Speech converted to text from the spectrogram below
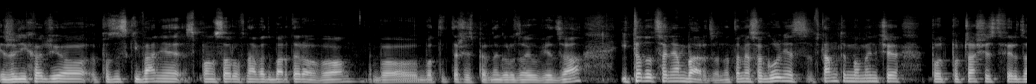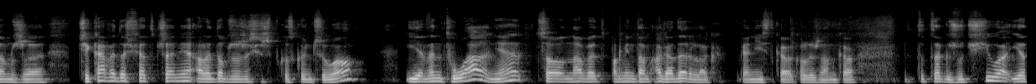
jeżeli chodzi o pozyskiwanie sponsorów nawet barterowo, bo, bo to też jest pewnego rodzaju wiedza i to doceniam bardzo. Natomiast ogólnie w tamtym momencie po, po czasie stwierdzam, że ciekawe doświadczenie, ale dobrze, że się szybko skończyło. I ewentualnie, co nawet pamiętam Aga Derlak, pianistka, koleżanka, to tak rzuciła ja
